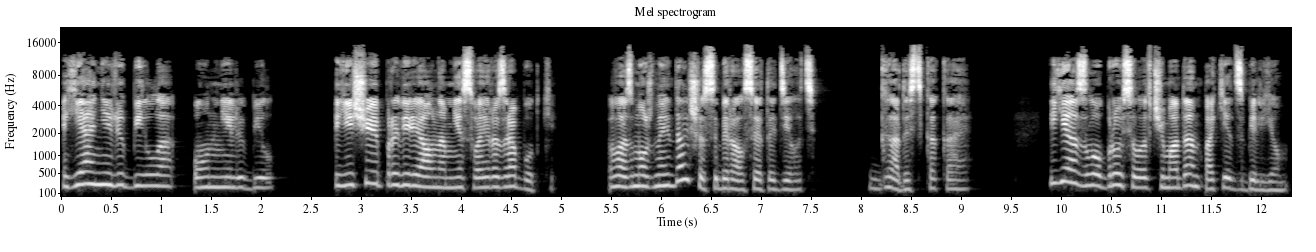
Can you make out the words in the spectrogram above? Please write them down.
Я не любила, он не любил. Еще и проверял на мне свои разработки. Возможно, и дальше собирался это делать. Гадость какая. Я зло бросила в чемодан пакет с бельем.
